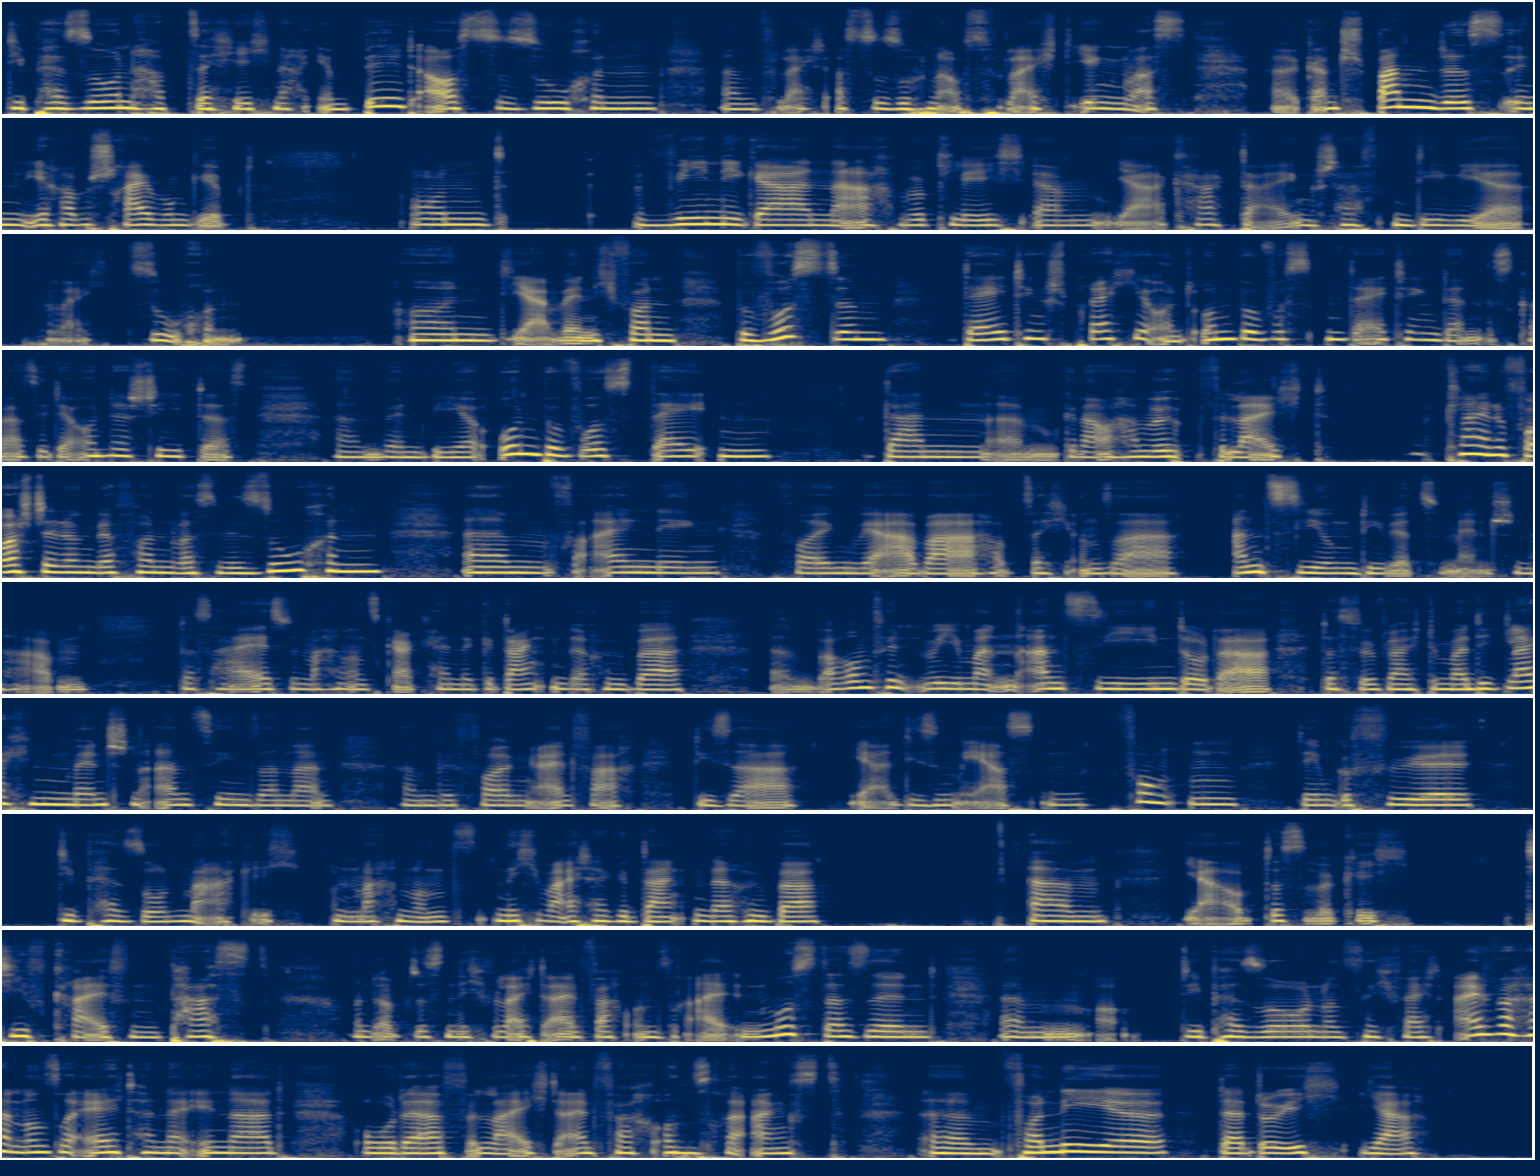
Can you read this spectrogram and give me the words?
die Person hauptsächlich nach ihrem Bild auszusuchen, ähm, vielleicht auszusuchen, ob es vielleicht irgendwas äh, ganz Spannendes in ihrer Beschreibung gibt. Und weniger nach wirklich ähm, ja, Charaktereigenschaften, die wir vielleicht suchen. Und ja, wenn ich von bewusstem Dating spreche und unbewusstem Dating, dann ist quasi der Unterschied, dass ähm, wenn wir unbewusst daten, dann ähm, genau haben wir vielleicht eine kleine Vorstellung davon, was wir suchen. Ähm, vor allen Dingen folgen wir aber hauptsächlich unserer Anziehung, die wir zu Menschen haben. Das heißt, wir machen uns gar keine Gedanken darüber, ähm, warum finden wir jemanden anziehend oder dass wir vielleicht immer die gleichen Menschen anziehen, sondern ähm, wir folgen einfach dieser, ja, diesem ersten Funken, dem Gefühl, die Person mag ich und machen uns nicht weiter Gedanken darüber, ähm, ja, ob das wirklich tiefgreifend passt und ob das nicht vielleicht einfach unsere alten Muster sind, ähm, ob die Person uns nicht vielleicht einfach an unsere Eltern erinnert oder vielleicht einfach unsere Angst ähm, vor Nähe dadurch ja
